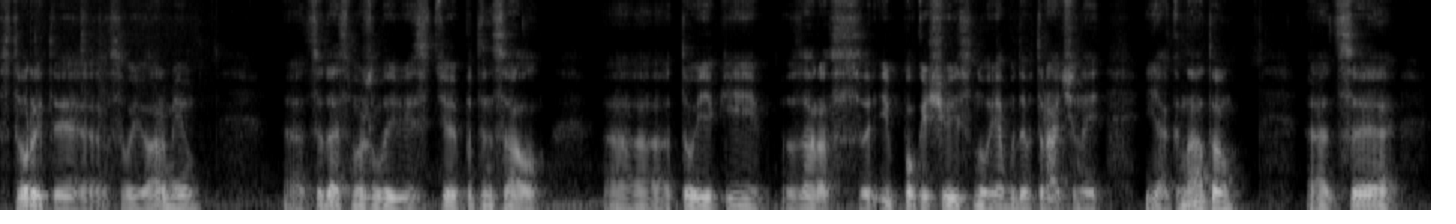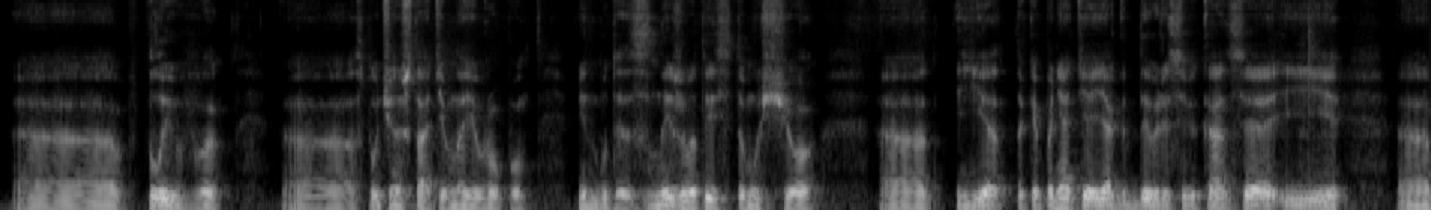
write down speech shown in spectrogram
створити свою армію, це дасть можливість потенціал той, який зараз і поки що існує, буде втрачений як НАТО. Е, Це е, вплив е, Сполучених Штатів на Європу він буде знижуватись, тому що е, є таке поняття, як диверсифікація і е,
